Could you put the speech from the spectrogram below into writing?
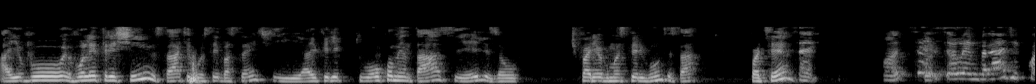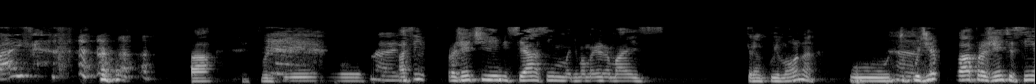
Aí eu vou, eu vou ler trechinhos, tá? Que eu gostei bastante. E aí eu queria que tu ou comentasse eles ou te faria algumas perguntas, tá? Pode ser? É. Pode ser. Se eu lembrar de quais. tá. Porque, assim, pra gente iniciar, assim, de uma maneira mais tranquilona. O. Tu podia falar para a gente, assim,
